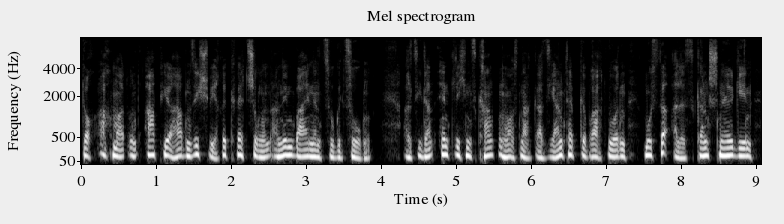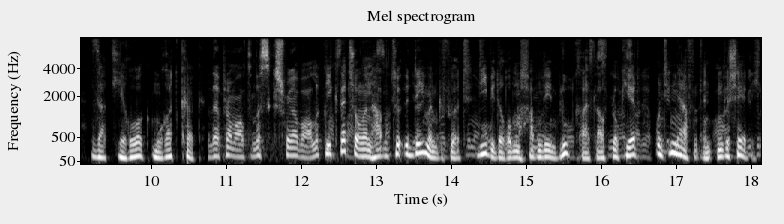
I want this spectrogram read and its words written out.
Doch Ahmad und Apir haben sich schwere Quetschungen an den Beinen zugezogen. Als sie dann endlich ins Krankenhaus nach Gaziantep gebracht wurden, musste alles ganz schnell gehen, sagt Chirurg Murat Kök. Die Quetschungen haben zu Ödemen geführt. Die wiederum haben den Blutkreislauf blockiert und die Nervenenden geschädigt.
